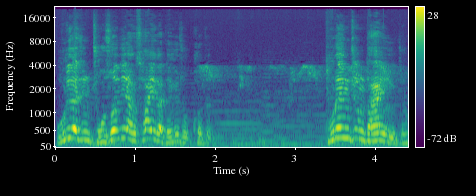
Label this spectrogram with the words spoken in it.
우리가 지금 조선이랑 사이가 되게 좋거든. 불행 중 다행이죠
